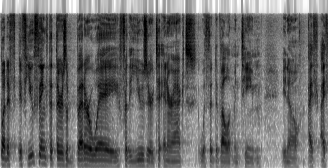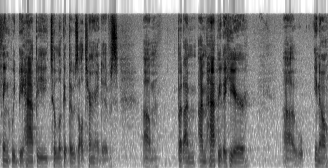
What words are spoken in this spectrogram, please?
But if, if you think that there's a better way for the user to interact with the development team, you know, I, I think we'd be happy to look at those alternatives. Um, But I'm, I'm happy to hear, uh, you know,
